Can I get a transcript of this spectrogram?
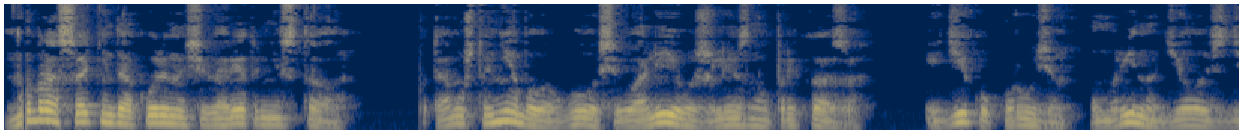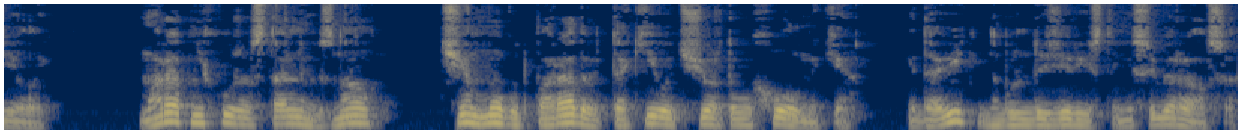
Но бросать недокуренную сигарету не стал, потому что не было в голосе Валиева железного приказа Иди, Кукурузин, умри, но дело сделай. Марат не хуже остальных знал, чем могут порадовать такие вот чертовы холмики, и давить на бульдозериста не собирался.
